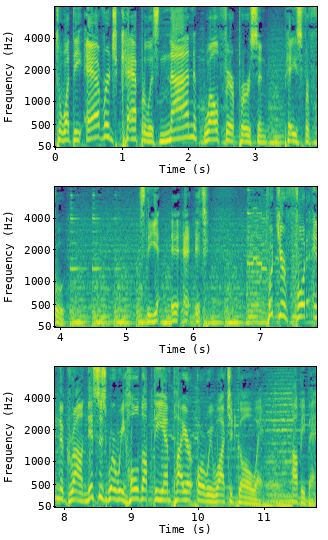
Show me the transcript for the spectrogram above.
to what the average capitalist non welfare person pays for food. It's the it, it, put your foot in the ground. This is where we hold up the empire or we watch it go away. I'll be back.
